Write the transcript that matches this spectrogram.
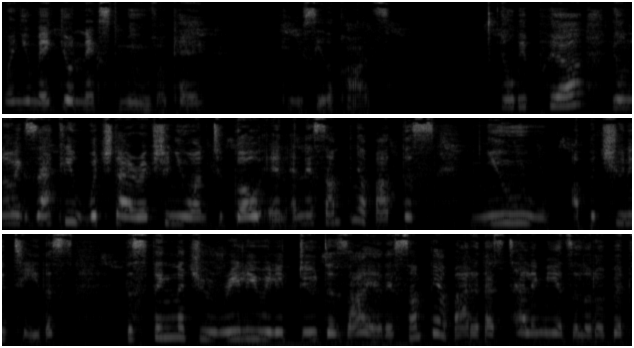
when you make your next move, okay? Can you see the cards? You'll be pure. You'll know exactly which direction you want to go in. And there's something about this new opportunity, this this thing that you really, really do desire. There's something about it that's telling me it's a little bit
